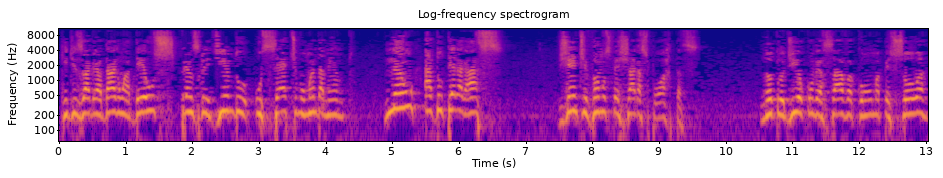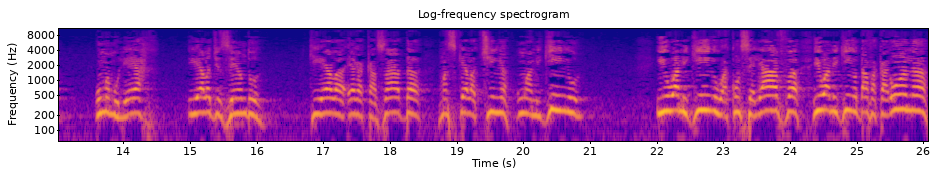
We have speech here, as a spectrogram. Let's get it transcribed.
que desagradaram a Deus, transgredindo o sétimo mandamento: não adulterarás. Gente, vamos fechar as portas. No outro dia eu conversava com uma pessoa, uma mulher, e ela dizendo que ela era casada, mas que ela tinha um amiguinho e o amiguinho aconselhava, e o amiguinho dava carona,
